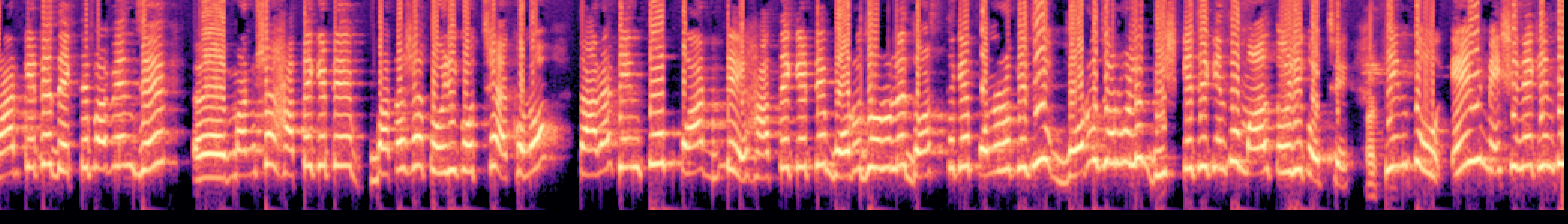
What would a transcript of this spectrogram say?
মার্কেটে দেখতে পাবেন যে মানুষের হাতে কেটে বাতাসা তৈরি করছে এখনও। পার ডে হাতে কেটে বড় জোর হলে দশ থেকে পনেরো কেজি বড় জোর হলে বিশ কেজি কিন্তু মাল তৈরি করছে। আচ্ছা। কিন্তু এই মেশিনে কিন্তু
